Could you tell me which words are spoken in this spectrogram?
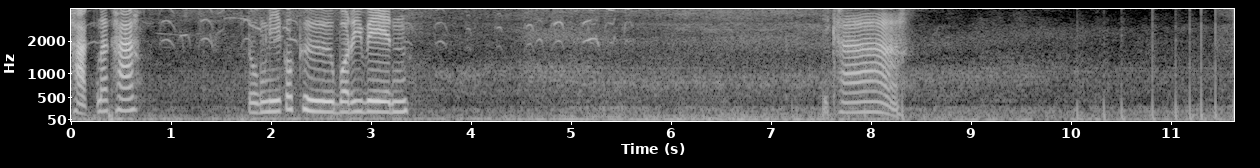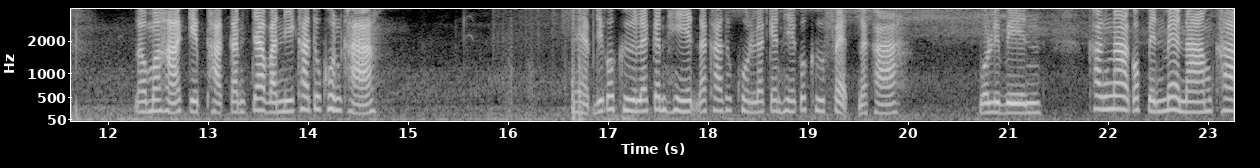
ผักนะคะ ตรงนี้ก็คือบริเวณนี่ค่ะ เรามาหาเก็บผักกันจ้าวันนี้ค่ะทุกคนค่ะ แบบนี้ก็คือแลกกันเฮดนะคะ ทุกคนแลกกันเฮดก็คือแฟตนะคะ บริเวณข้างหน้าก็เป็นแม่น้ำค่ะ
